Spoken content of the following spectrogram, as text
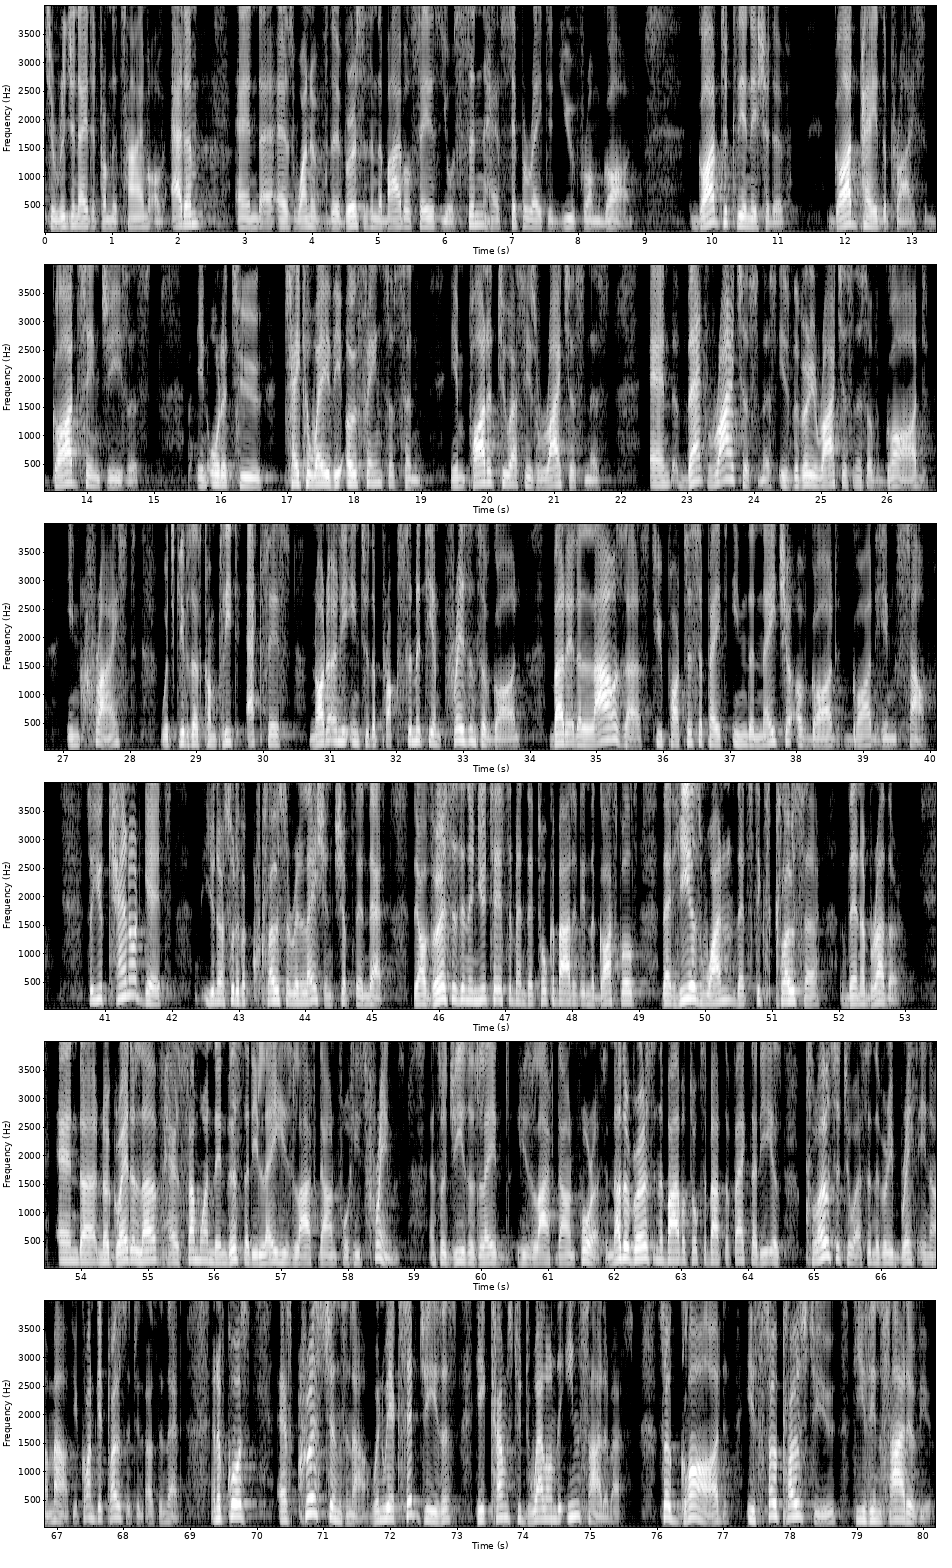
which originated from the time of Adam. And uh, as one of the verses in the Bible says, your sin has separated you from God. God took the initiative, God paid the price, God sent Jesus in order to take away the offense of sin. He imparted to us his righteousness, and that righteousness is the very righteousness of God in Christ which gives us complete access not only into the proximity and presence of God, but it allows us to participate in the nature of God, God Himself. So you cannot get, you know, sort of a closer relationship than that. There are verses in the New Testament that talk about it in the Gospels that He is one that sticks closer than a brother. And uh, no greater love has someone than this that he lay his life down for his friends. And so Jesus laid his life down for us. Another verse in the Bible talks about the fact that he is closer to us than the very breath in our mouth. You can't get closer to us than that. And of course, as Christians now, when we accept Jesus, he comes to dwell on the inside of us. So God is so close to you, he's inside of you.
